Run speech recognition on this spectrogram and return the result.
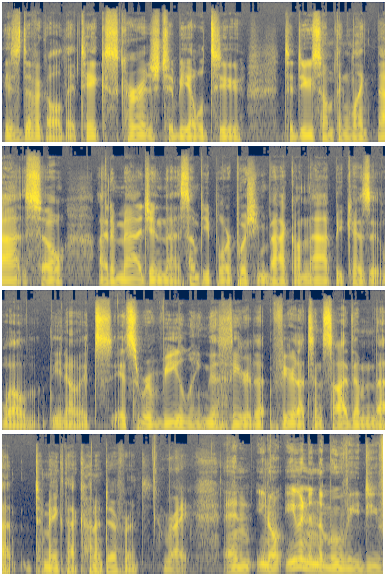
is difficult. It takes courage to be able to to do something like that. So I'd imagine that some people are pushing back on that because it, well, you know, it's it's revealing the fear that fear that's inside them that to make that kind of difference. Right, and you know, even in the movie, do you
